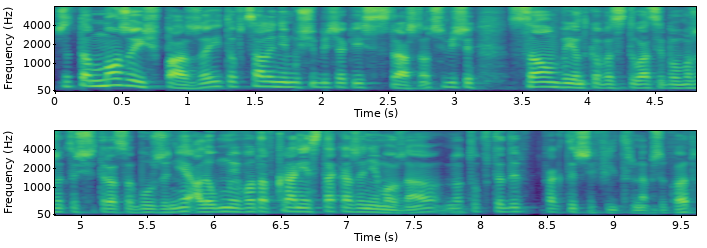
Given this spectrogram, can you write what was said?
Że to może iść w parze i to wcale nie musi być jakieś straszne. Oczywiście są wyjątkowe sytuacje, bo może ktoś się teraz oburzy, nie, ale u mnie woda w kranie jest taka, że nie można, no to wtedy faktycznie filtry na przykład.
